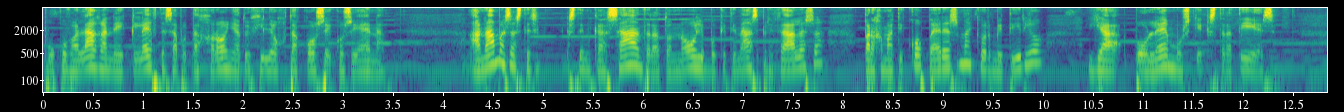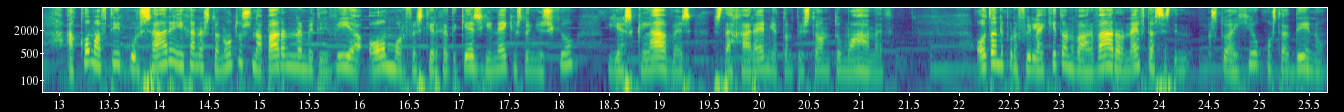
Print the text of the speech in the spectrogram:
που κουβαλάγανε οι κλέφτες από τα χρόνια του 1821. Ανάμεσα στην Κασάνδρα, τον Όλυμπο και την Άσπρη Θάλασσα, πραγματικό πέρασμα και ορμητήριο για πολέμους και εκστρατείες. Ακόμα αυτοί οι κουρσάροι είχαν στο νου τους να πάρουν με τη βία όμορφες και εργατικές γυναίκες του νησιού για σκλάβες στα χαρέμια των πιστών του Μωάμεθ. Όταν η προφυλακή των βαρβάρων έφτασε στην, στο Αγίου Κωνσταντίνου,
